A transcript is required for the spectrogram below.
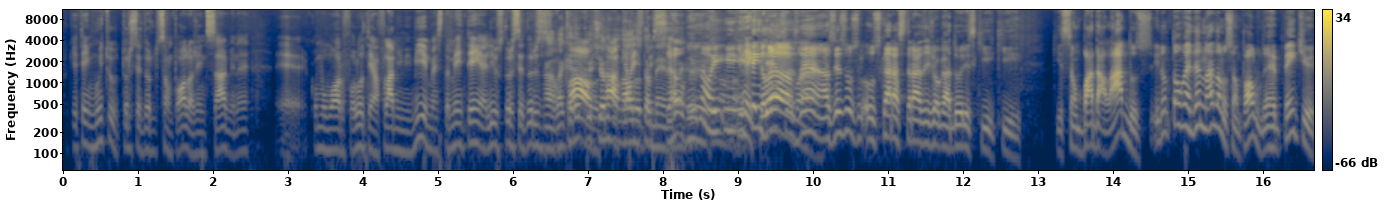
Porque tem muito torcedor do São Paulo, a gente sabe, né? É, como o Mauro falou, tem a Flá Mimimi, mas também tem ali os torcedores do Ah, São vai querer o Paulo. Cristiano Ronaldo também, né? Não, e, e- e tem reclama. dessas, né? Às vezes os, os caras trazem jogadores que, que, que são badalados e não estão rendendo nada no São Paulo. De repente,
